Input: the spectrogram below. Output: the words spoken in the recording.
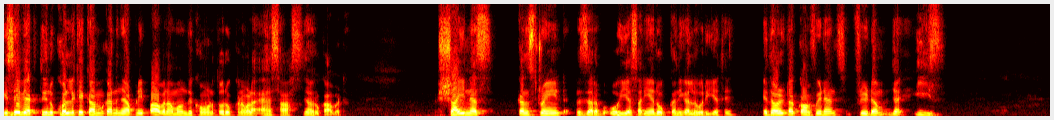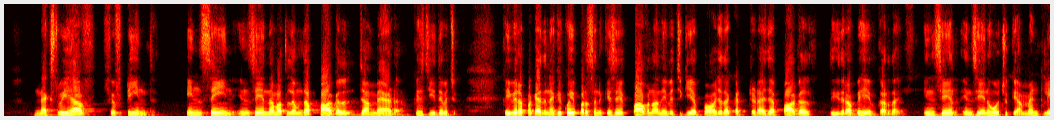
ਕਿਸੇ ਵਿਅਕਤੀ ਨੂੰ ਖੁੱਲ੍ਹ ਕੇ ਕੰਮ ਕਰਨ ਜਾਂ ਆਪਣੀ ਭਾਵਨਾਵਾਂ ਨੂੰ ਦਿਖਾਉਣ ਤੋਂ ਰੋਕਣ ਵਾਲਾ ਅਹਿਸਾਸ ਜਾਂ ਰੁਕਾਵਟ। ਸ਼ਾਈਨੈਸ ਕੰਸਟ੍ਰੇਂਟ ਰਿਜ਼ਰਵ ਉਹੀ ਆ, ਸਾਰੀਆਂ ਰੋਕਣ ਦੀ ਗੱਲ ਹੋ ਰਹੀ ਹੈ ਇੱਥੇ। ਇਹਦਾ ਉਲਟਾ ਕੌਨਫੀਡੈਂਸ ਫਰੀडम ਜਾਂ ease next we have 15th insane insane ਦਾ ਮਤਲਬ ਹੁੰਦਾ ਪਾਗਲ ਜਾਂ ਮੈਡ, ਕਿਸੇ ਚੀਜ਼ ਦੇ ਵਿੱਚ। ਕਈ ਵਾਰ ਆਪਾਂ ਕਹਿ ਦਿੰਦੇ ਹਾਂ ਕਿ ਕੋਈ ਪਰਸਨ ਕਿਸੇ ਭਾਵਨਾ ਦੇ ਵਿੱਚ ਕੀ ਹੈ ਬਹੁਤ ਜ਼ਿਆਦਾ ਕੱਟੜ ਹੈ ਜਾਂ ਪਾਗਲ ਦੀ ਤਰ੍ਹਾਂ ਬਿਹੇਵ ਕਰਦਾ ਇਨਸੇਨ ਇਨਸੇਨ ਹੋ ਚੁੱਕਿਆ mentally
